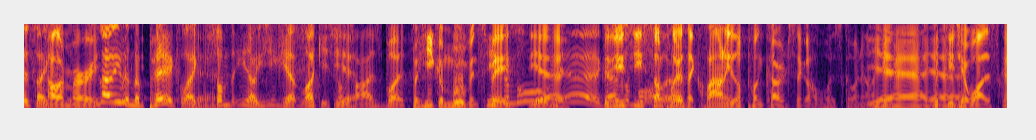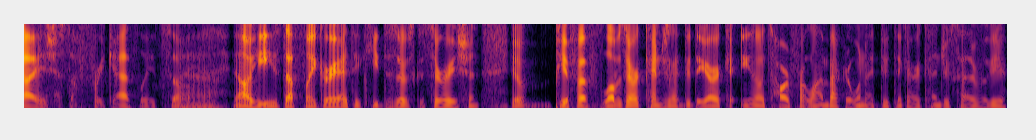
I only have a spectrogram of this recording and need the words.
size? Like Kyler Murray. Not even the pick. Like Yeah. something, you know, you can get lucky sometimes, but But he can move in space. move, yeah. yeah, Because you see some players like Clowney, they'll in coverage. It's like, oh, what's going on? here? yeah, But TJ Watt, this guy is just a freak athlete. So, Yeah. no, he's definitely great. I think he deserves consideration. You know, PFF loves Eric Kendricks. I do think Eric, you know, it's hard for a linebacker when I do think Eric Kendricks had a really good year.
